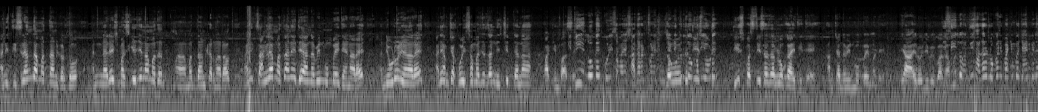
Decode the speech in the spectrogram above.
आणि तिसऱ्यांदा मतदान करतो. आणि नरेश म्हस्केजींना मदत मतदान करणार आहोत. आणि चांगल्या मताने ते या नवीन मुंबईत येणार आहेत. निवडून येणार आहेत. आणि आमच्या कोळी समाजाचा निश्चित त्यांना पाठिंबा असेल. किती लोक आहेत कोळी समाजात? साधारणपणे जवळ तीस पस्तीस हजार लोक आहेत इथे आमच्या नवीन मुंबईमध्ये. या ऐरोली विभागामध्ये. तीस हजार लोकांनी पाठिंबा जाहीर केला?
